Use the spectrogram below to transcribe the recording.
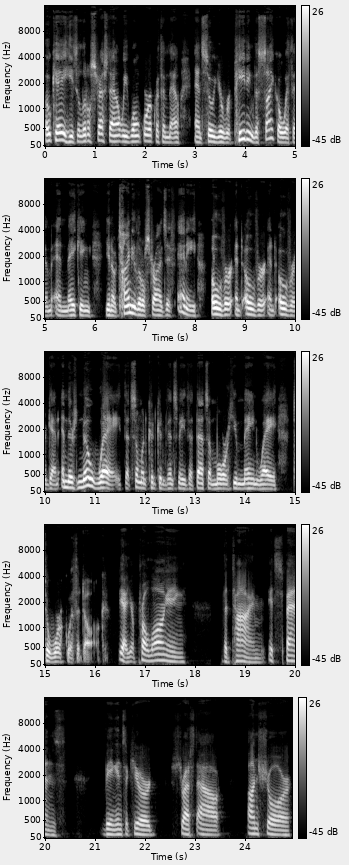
okay, he's a little stressed out. We won't work with him now. And so you're repeating the cycle with him and making, you know, tiny little strides, if any, over and over and over again. And there's no way that someone could convince me that that's a more humane way to work with a dog. yeah, you're prolonging the time it spends being insecure, stressed out, unsure,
